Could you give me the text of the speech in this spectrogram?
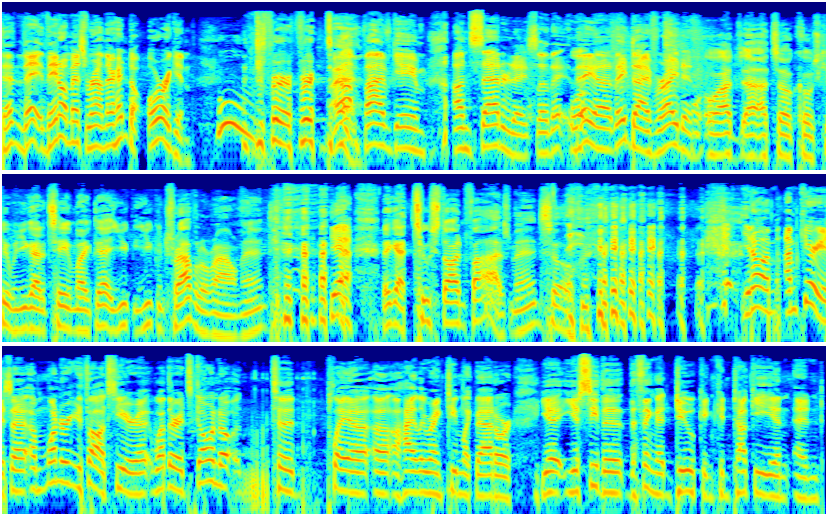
then they, they don't mess around. They're heading to Oregon for for a top Man. five game on Saturday. So they well, they uh, they dive right in. Well, I, I tell Coach Q when you got a team like that, you you can travel around, man. yeah, they got two starting fives, man. So you know, I'm I'm curious. Uh, I'm wondering your thoughts here. Uh, whether it's going to to play a, a, highly ranked team like that, or you you see the, the thing that Duke and Kentucky and, and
